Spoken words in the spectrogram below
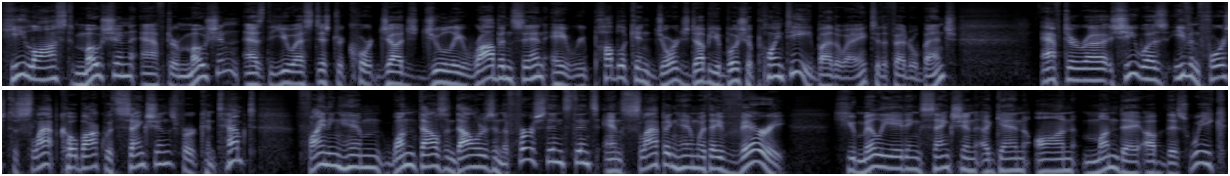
He lost motion after motion as the U.S. District Court Judge Julie Robinson, a Republican George W. Bush appointee, by the way, to the federal bench, after uh, she was even forced to slap Kobach with sanctions for contempt, fining him $1,000 in the first instance, and slapping him with a very humiliating sanction again on Monday of this week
